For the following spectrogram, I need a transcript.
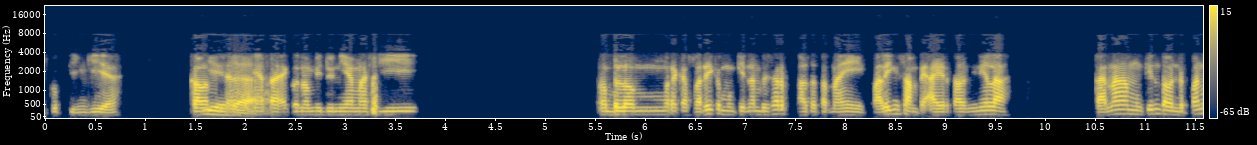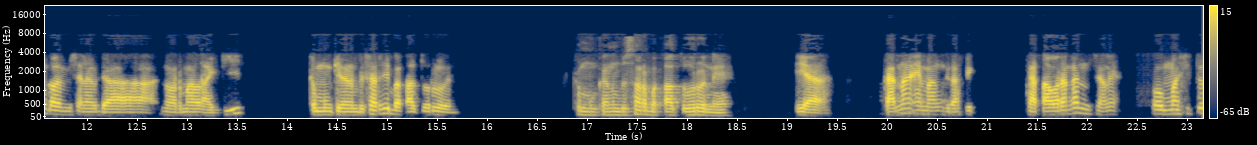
cukup tinggi ya. Kalau yeah. misalnya ternyata ekonomi dunia masih eh, belum recovery, kemungkinan besar bakal tetap naik. Paling sampai akhir tahun inilah. Karena mungkin tahun depan kalau misalnya udah normal lagi, kemungkinan besar sih bakal turun. Kemungkinan besar bakal turun ya? Iya. Karena emang grafik kata orang kan misalnya oh emas itu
